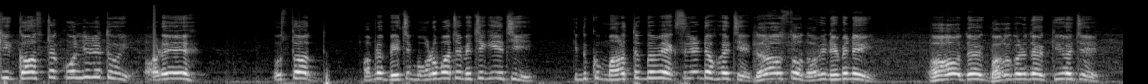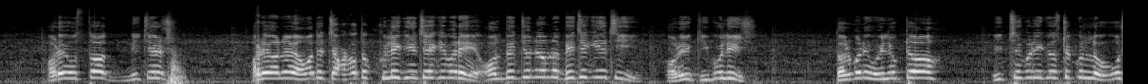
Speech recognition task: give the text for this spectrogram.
কি কাজটা করলি রে তুই? আরে, ওস্তাদ, আমরা বেঁচে, বড় বাচ্চা বেঁচে গিয়েছি। কিন্তু খুব মারাত্মকভাবে অ্যাক্সিডেন্টটা হয়েছে। দাঁড়া ওস্তাদ, আমি নেমে নেই। ও দেখ, ভালো করে দেখ, কি হয়েছে? আরে ওস্তাদ, নিচের আরে আরে, আমাদের চাকা তো খুলে গিয়েছে একেবারে। অল্পের জন্য আমরা বেঁচে গিয়েছি। আরে, কি বলিস? তার মানে ওই লোকটা ইচ্ছে করে এই কাজটা করল? ওর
